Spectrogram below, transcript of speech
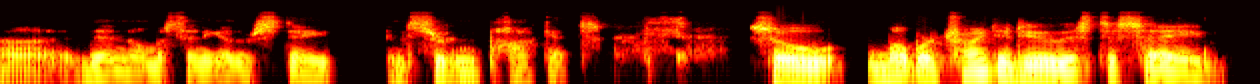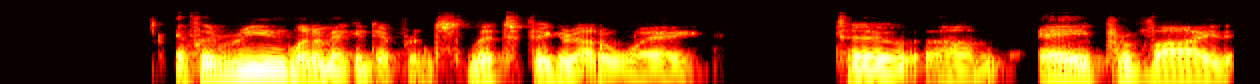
uh, than almost any other state in certain pockets. So, what we're trying to do is to say, if we really want to make a difference, let's figure out a way to um, a provide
